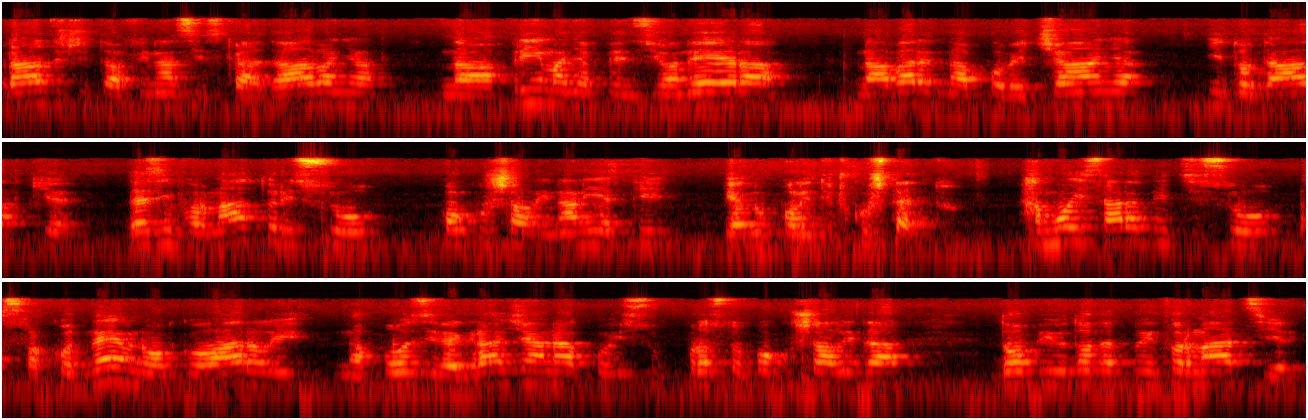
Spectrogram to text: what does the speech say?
različita finansijska davanja, na primanja penzionera, na varedna povećanja i dodatke. Dezinformatori su pokušali nanijeti jednu političku štetu. A moji saradnici su svakodnevno odgovarali na pozive građana koji su prosto pokušali da dobiju dodatne informacije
